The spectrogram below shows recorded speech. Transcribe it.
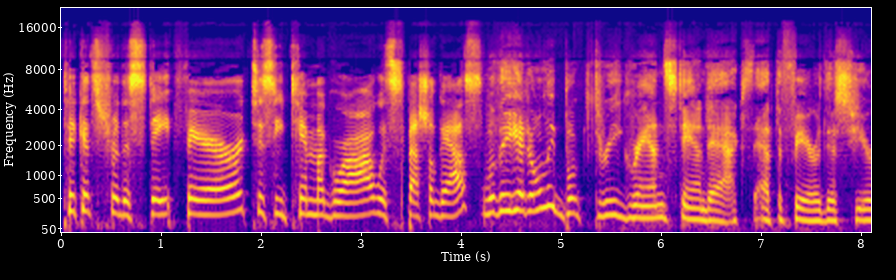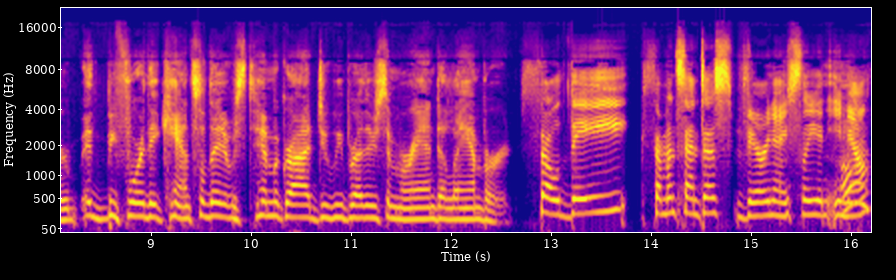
tickets for the state fair to see Tim McGraw with special guests. Well, they had only booked three grandstand acts at the fair this year before they canceled it. It was Tim McGraw, Doobie Brothers, and Miranda Lambert. So they, someone sent us very nicely an email. Oh.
